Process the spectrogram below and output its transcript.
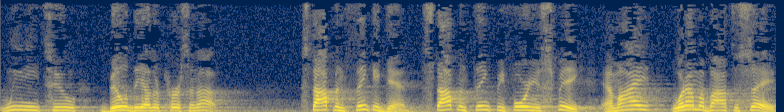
We need to build the other person up. Stop and think again. Stop and think before you speak. Am I, what I'm about to say,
